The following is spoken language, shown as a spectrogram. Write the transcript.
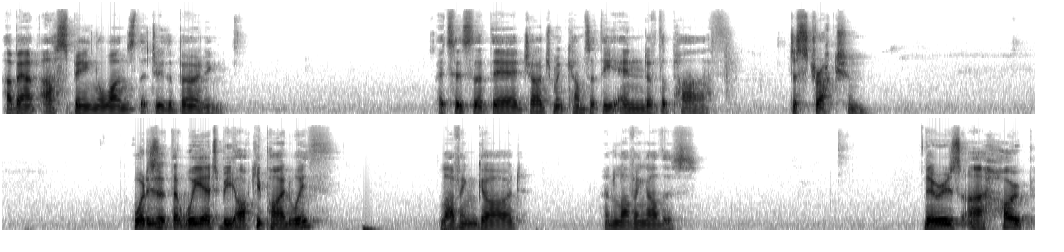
about us being the ones that do the burning. It says that their judgment comes at the end of the path destruction. What is it that we are to be occupied with? Loving God and loving others. There is a hope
